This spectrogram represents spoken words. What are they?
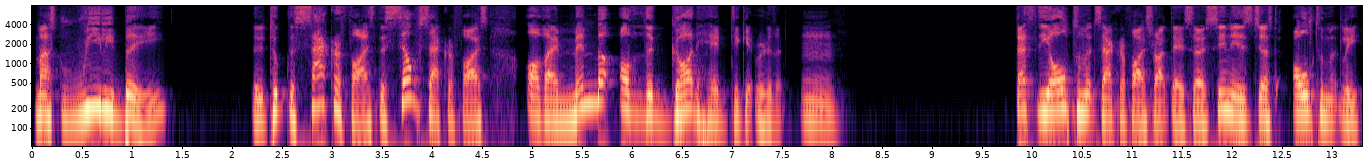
must really be that it took the sacrifice, the self-sacrifice of a member of the Godhead to get rid of it. That's the ultimate sacrifice right there. So sin is just ultimately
